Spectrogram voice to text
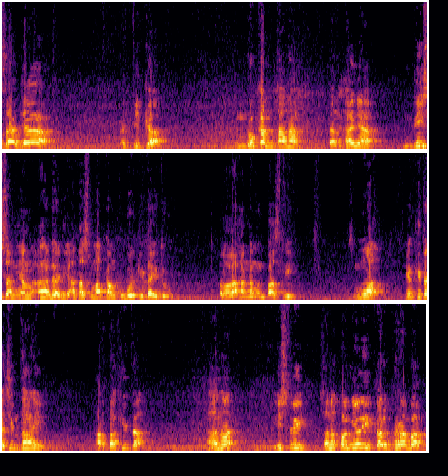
saja. Ketika gundukan tanah dan hanya nisan yang ada di atas makam kubur kita itu perlahan namun pasti semua yang kita cintai, harta kita, anak, istri, sanak famili, karib kerabat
